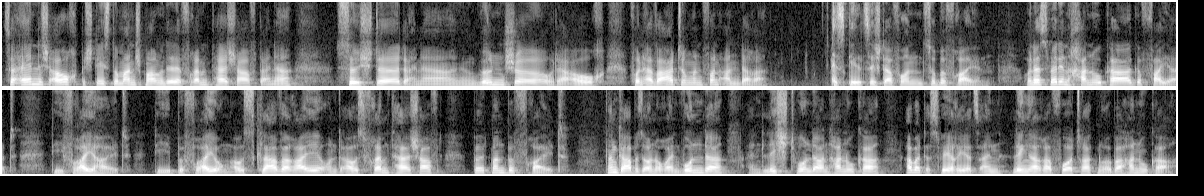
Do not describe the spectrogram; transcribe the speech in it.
So ähnlich auch bestehst du manchmal unter der Fremdherrschaft einer Süchte, deiner Wünsche oder auch von Erwartungen von anderer. Es gilt sich davon zu befreien. Und das wird in Chanukka gefeiert. Die Freiheit, die Befreiung aus Sklaverei und aus Fremdherrschaft wird man befreit. Dann gab es auch noch ein Wunder, ein Lichtwunder an Chanukka, aber das wäre jetzt ein längerer Vortrag nur über Chanukka.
